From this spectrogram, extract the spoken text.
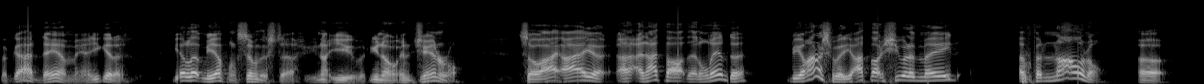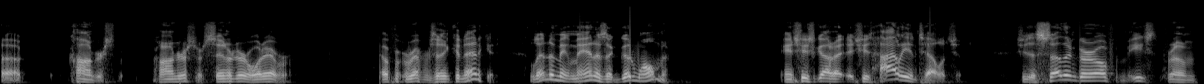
But goddamn, man, you gotta you gotta let me up on some of this stuff. Not you, but you know, in general. So I, I, uh, and I thought that Linda, be honest with you, I thought she would have made a phenomenal uh, uh, Congress, Congress or senator or whatever, uh, representing Connecticut. Linda McMahon is a good woman, and she's got a she's highly intelligent. She's a Southern girl from East from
